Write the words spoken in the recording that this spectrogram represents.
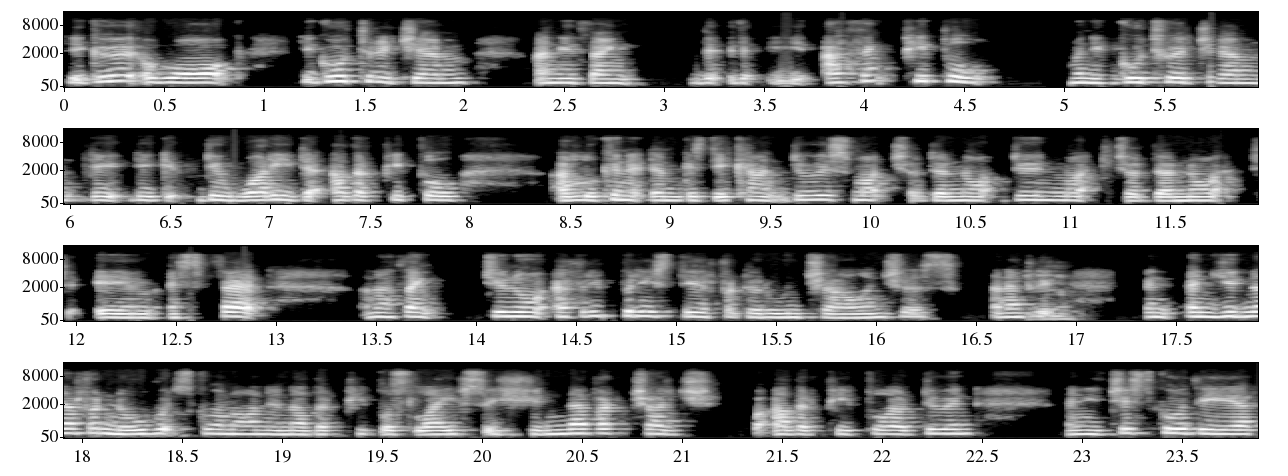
They go out a walk. They go to the gym, and they think. I think people when they go to a gym, they they get, they worry that other people are looking at them because they can't do as much, or they're not doing much, or they're not um, as fit. And I think, do you know, everybody's there for their own challenges, and every yeah and, and you never know what's going on in other people's lives. So you should never judge what other people are doing. And you just go there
